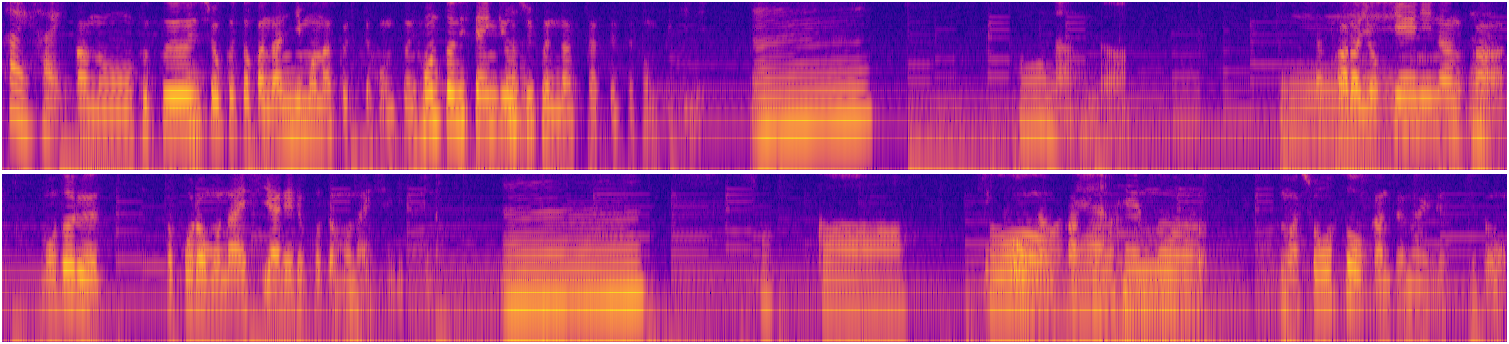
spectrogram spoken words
はいはい。あの復職とか何にもなくって本当に本当に専業主婦になっちゃっててその時に。うーん。そうなんだ。だから余計になんか戻るところもないしやれることもないしみたいな。うーん。そっか。結構なんかその辺の、まあ焦燥感じゃないですけど、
